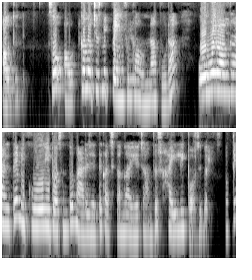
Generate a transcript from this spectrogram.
అవుతుంది. సో అవుట్కమ్ వచ్చేసి మీకు పెయిన్ఫుల్గా ఉన్నా కూడా ఓవరాల్గా అయితే మీకు ఈ పర్సన్తో మ్యారేజ్ అయితే ఖచ్చితంగా అయ్యే chances highly possible okay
